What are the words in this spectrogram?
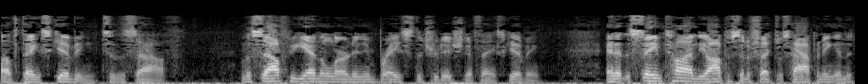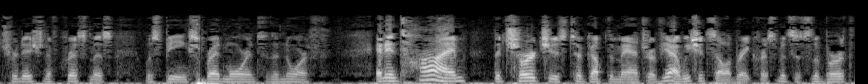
of Thanksgiving to the South. And the South began to learn and embrace the tradition of Thanksgiving. And at the same time, the opposite effect was happening, and the tradition of Christmas was being spread more into the north. And in time, the churches took up the mantra of, yeah, we should celebrate Christmas. It's the birth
